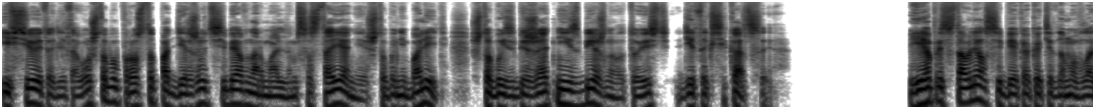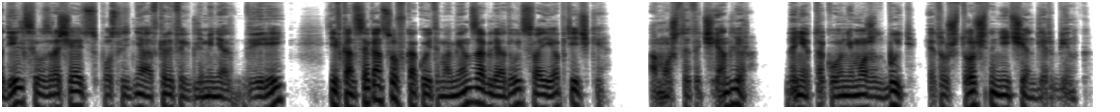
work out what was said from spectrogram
И все это для того, чтобы просто поддерживать себя в нормальном состоянии, чтобы не болеть, чтобы избежать неизбежного, то есть детоксикации. Я представлял себе, как эти домовладельцы возвращаются после дня открытых для меня дверей и в конце концов в какой-то момент заглядывают в свои аптечки. А может, это Чендлер? Да нет, такого не может быть. Это уж точно не Чендлер Бинг.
